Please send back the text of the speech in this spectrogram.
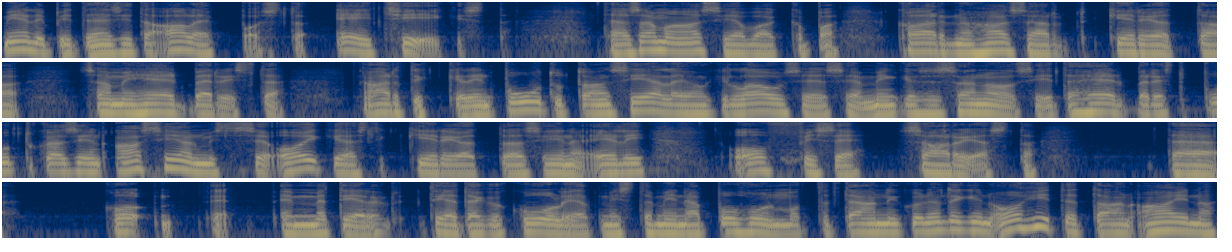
mielipiteen siitä Alepposta, ei Cheekistä. Tämä sama asia vaikkapa Kaarina Hazard kirjoittaa Sami Hedberistä artikkelin. Puututaan siellä johonkin lauseeseen, minkä se sanoo siitä Hedberistä. Puuttukaa siihen asiaan, mistä se oikeasti kirjoittaa siinä, eli Office-sarjasta. Tämä en mä tiedä, tietääkö kuulijat, mistä minä puhun, mutta tämä on niin kuin jotenkin ohitetaan aina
